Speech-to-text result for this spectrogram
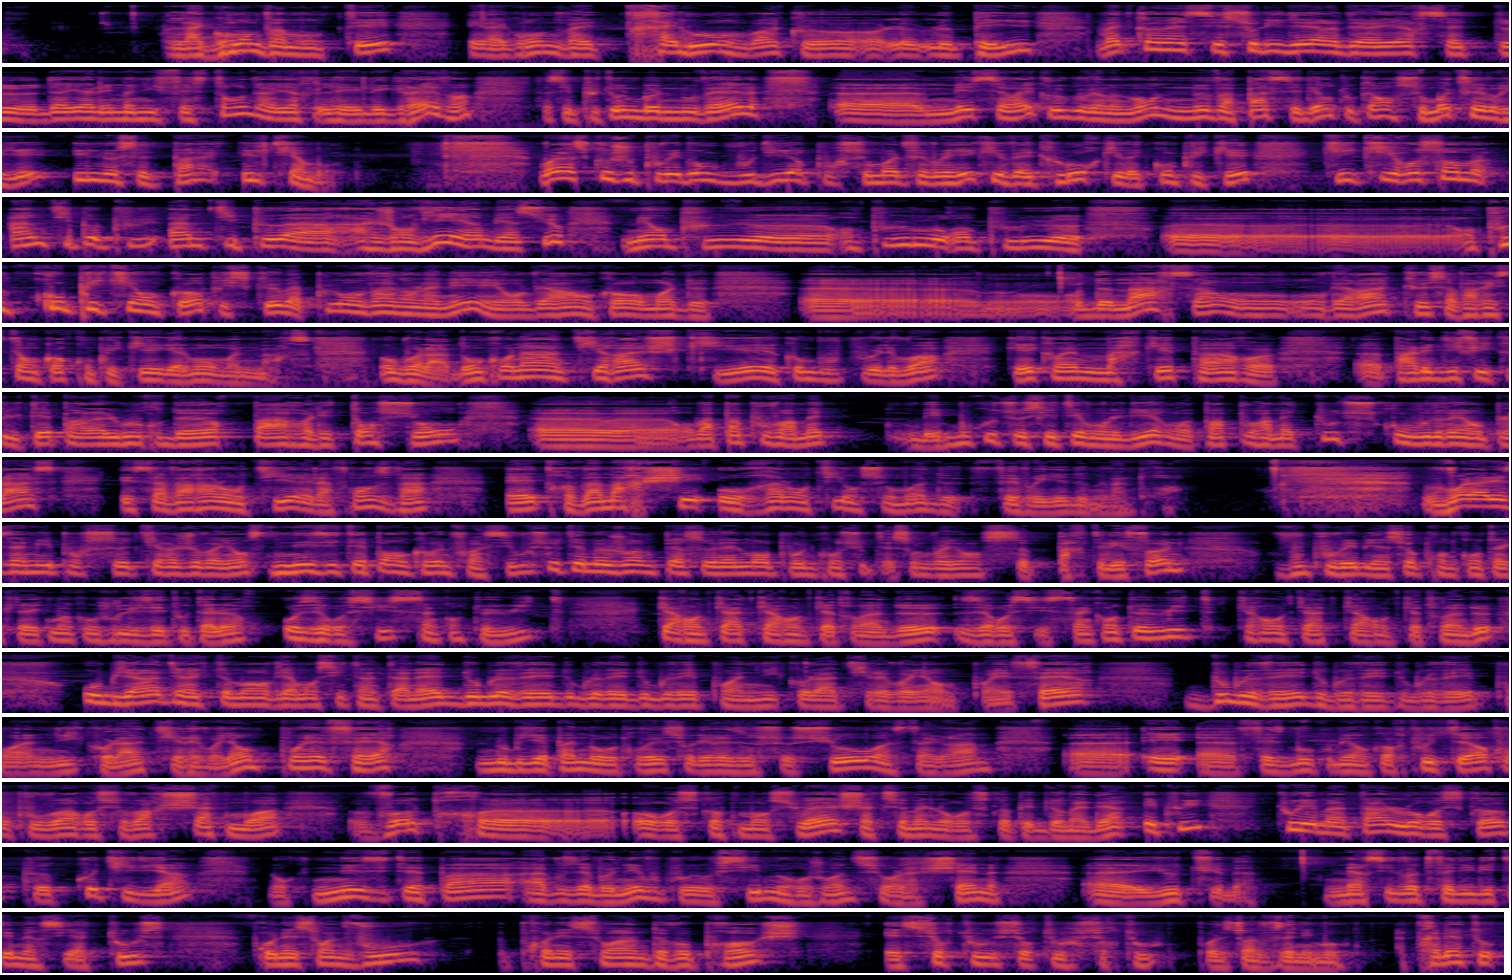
la gronde va monter et la gronde va être très lourde. On voit que euh, le, pays va être quand même assez solidaire derrière cette, euh, derrière les manifestants, derrière les, grèves. Hein. Ça c'est plutôt une bonne nouvelle. Euh, mais c'est vrai que le gouvernement ne va pas céder. En tout cas, en ce mois de février, il ne cède pas. Il tient bon. Voilà ce que je pouvais donc vous dire pour ce mois de février qui va être lourd, qui va être compliqué, qui, qui ressemble un petit peu plus, un petit peu à, janvier, hein, bien sûr, mais en plus, euh, en plus lourd, en plus, euh, euh, en plus compliqué encore, puisque bah, plus on va dans l'année et on verra encore au mois de de mars, hein, on, verra que ça va rester encore compliqué également au mois de mars. Donc voilà, donc on a un tirage qui est, comme vous pouvez le voir, qui est quand même marqué par par les difficultés, par la lourdeur, par les tensions. Euh, on va pas pouvoir mettre mais beaucoup de sociétés vont le dire, on va pas pouvoir mettre tout ce qu'on voudrait en place et ça va ralentir et la France va être, va marcher au ralenti en ce mois de février 2023. Voilà les amis pour ce tirage de voyance. N'hésitez pas encore une fois, si vous souhaitez me joindre personnellement pour une consultation de voyance par téléphone, vous pouvez bien sûr prendre contact avec moi comme je vous le disais tout à l'heure au 06 58 44 40 82 06 58 44 40 82 ou bien directement via mon site internet www.nicolas-voyant.fr www.nicolas-voyant.fr. N'oubliez pas de me retrouver sur les réseaux sociaux, Instagram euh, et euh, Facebook ou bien encore Twitter pour pouvoir recevoir chaque mois votre euh, horoscope mensuel, chaque semaine l'horoscope hebdomadaire et puis tous les matins l'horoscope quotidien. Donc n'hésitez pas à vous abonner. Vous pouvez aussi me rejoindre sur la chaîne YouTube. Merci de votre fidélité, merci à tous. Prenez soin de vous, prenez soin de vos proches et surtout, surtout, surtout, prenez soin de vos animaux. À très bientôt.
